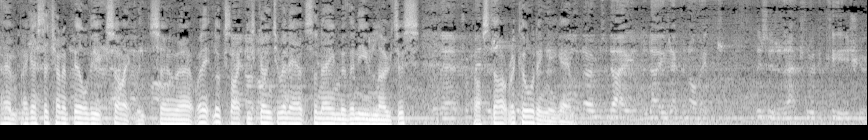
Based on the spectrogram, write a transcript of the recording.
Um, I guess they're trying to build the excitement. So uh, when it looks like he's going to announce the name of the new Lotus, I'll start recording We again. all know today, in today's economics, this is an absolutely key issue.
